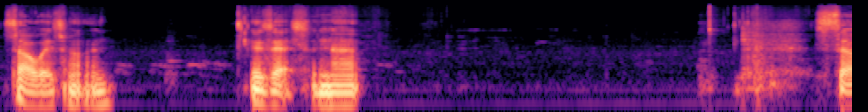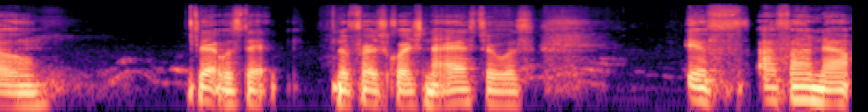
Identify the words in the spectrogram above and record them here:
It's always fun. Is that so not? So that was that. The first question I asked her was, if I found out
